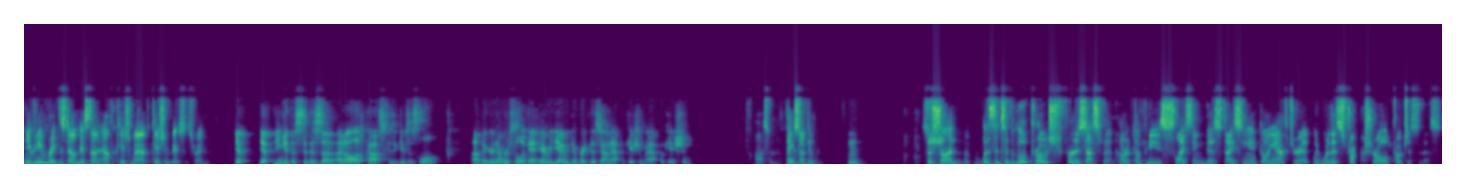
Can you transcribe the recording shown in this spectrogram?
You can even break this down based on application by application basis, right? Yep, yep. You can get this. This is on, on all of costs because it gives us a little uh, bigger numbers to look at here. But yeah, we can break this down application by application. Awesome. Thanks, Duncan. Hmm? So Sean, what is the typical approach for an assessment? How are companies slicing this, dicing it, going after it? What, what are the structural approaches to this?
